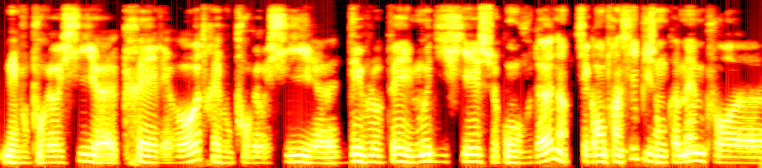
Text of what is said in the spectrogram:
mais vous pouvez aussi euh, créer les vôtres et vous pouvez aussi euh, développer et modifier ce qu'on vous donne. Ces grands principes, ils ont quand même pour euh,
